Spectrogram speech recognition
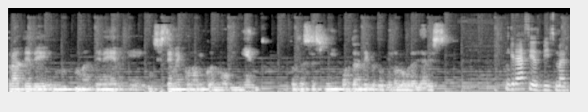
trate de mantener un sistema económico en movimiento. Entonces es muy importante que el gobierno logre hallar esto. Gracias, Bismarck.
